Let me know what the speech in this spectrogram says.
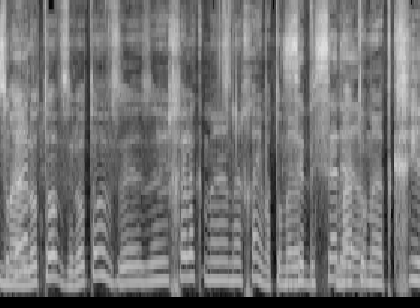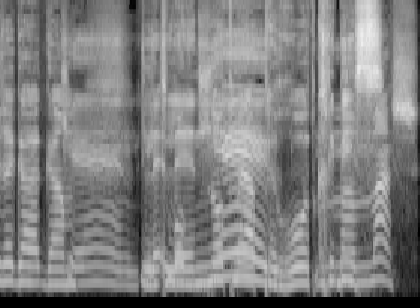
מה, סוגרת לא טוב? זה לא טוב, זה זה חלק מה- מהחיים. את אומרת, זה בסדר. מה את אומרת? קחי רגע גם כן. ליהנות מהפירות, קחי ביס. ממש.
